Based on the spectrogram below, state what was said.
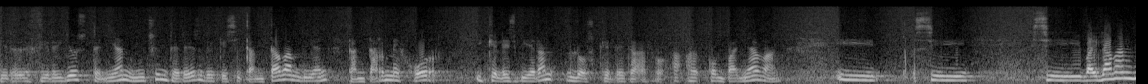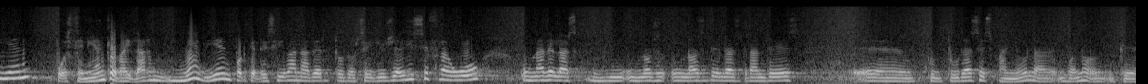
Quiere decir, ellos tenían mucho interés de que si cantaban bien, cantar mejor y que les vieran los que les acompañaban. Y si, si bailaban bien, pues tenían que bailar muy bien porque les iban a ver todos ellos. Y ahí se fraguó una de las, una de las grandes eh, culturas españolas, bueno que,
